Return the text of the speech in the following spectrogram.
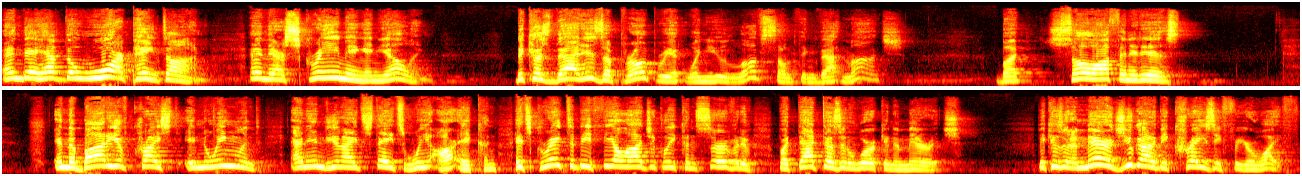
and they have the war paint on, and they're screaming and yelling. Because that is appropriate when you love something that much. But so often it is in the body of Christ in New England and in the United States, we are a. Con- it's great to be theologically conservative, but that doesn't work in a marriage. Because in a marriage, you got to be crazy for your wife.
